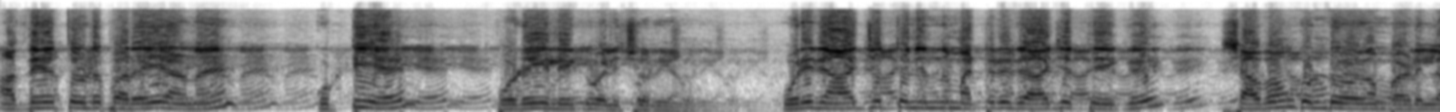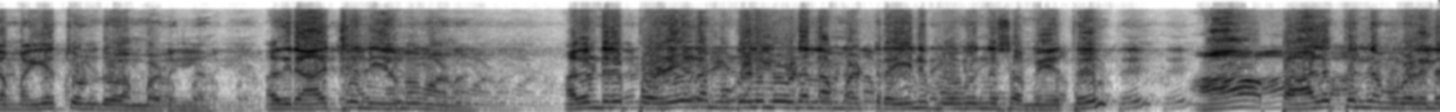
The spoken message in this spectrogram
അദ്ദേഹത്തോട് പറയാണ് കുട്ടിയെ പുഴയിലേക്ക് വലിച്ചെറിയണം. ഒരു രാജ്യത്ത് നിന്ന് മറ്റൊരു രാജ്യത്തേക്ക് ശവം കൊണ്ടുപോകാൻ പാടില്ല മയ്യത്ത് കൊണ്ടുപോകാൻ പാടില്ല. അത് രാജ്യ നിയമമാണ്. അതുകൊണ്ട് പുഴയുടെ മുകളിലൂടെ നമ്മൾ ട്രെയിൻ പോകുന്ന സമയത്ത് ആ പാലത്തിന്റെ മുകളിൽ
